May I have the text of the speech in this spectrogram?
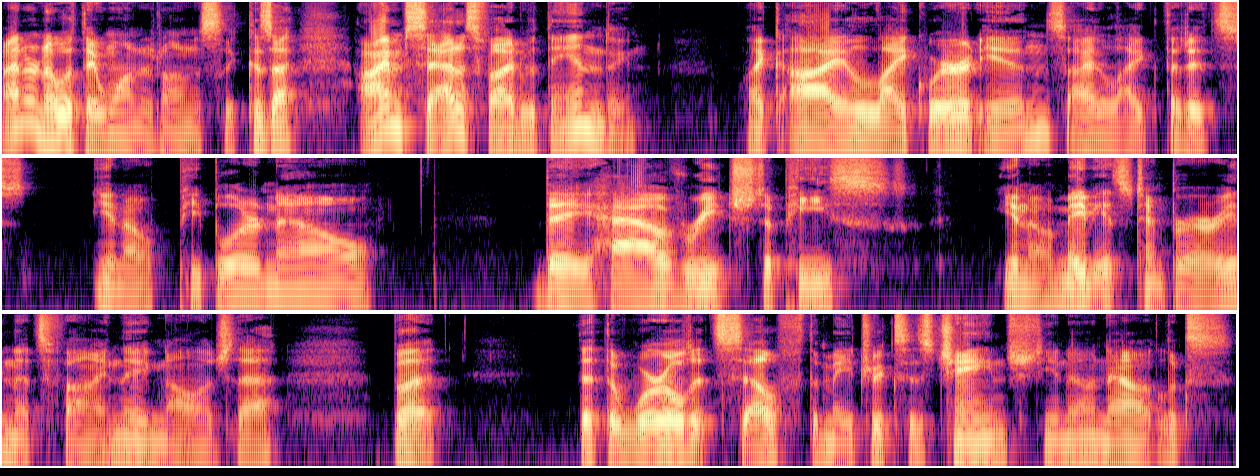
I don't know what they wanted honestly, because I I'm satisfied with the ending. Like I like where it ends. I like that it's you know people are now they have reached a peace. You know maybe it's temporary and that's fine. They acknowledge that, but that the world itself, the Matrix has changed. You know now it looks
